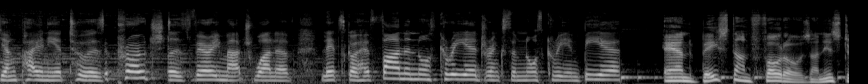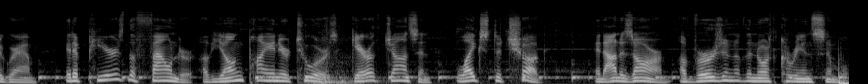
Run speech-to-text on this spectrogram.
Young Pioneer Tours approach is very much one of let's go have fun in North Korea, drink some North Korean beer. And based on photos on Instagram, it appears the founder of Young Pioneer Tours, Gareth Johnson, likes to chug, and on his arm, a version of the North Korean symbol.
